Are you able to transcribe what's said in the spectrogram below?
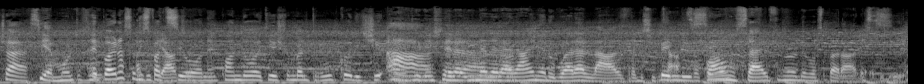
cioè sì, è molto sì, e poi una soddisfazione quando ti esce un bel trucco dici Ah, ah, ti esce la linea bella." dell'eyeliner uguale all'altra, dici cazzo, Bellissimo. qua un selfie me lo devo sparare. Sì. video.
